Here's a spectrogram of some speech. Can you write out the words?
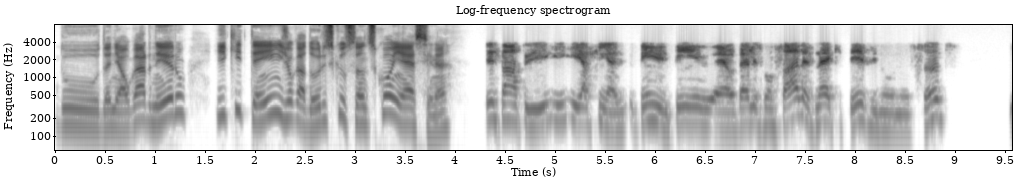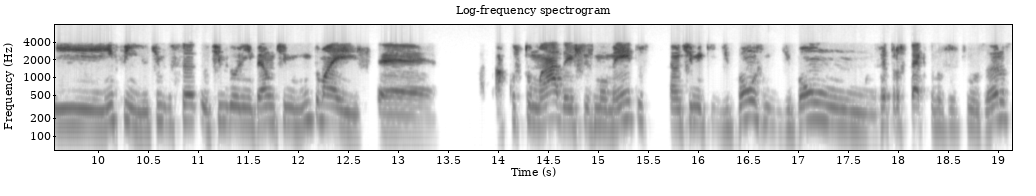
do Daniel Garneiro e que tem jogadores que o Santos conhece, né? Exato, e, e- e, assim, tem, tem é, o Delis Gonçalves, né, que teve no, no Santos, e enfim, o time do Santos, o time do Olímpia é um time muito mais é, acostumado a esses momentos, é um time que, de, bons, de bom retrospecto nos últimos anos,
